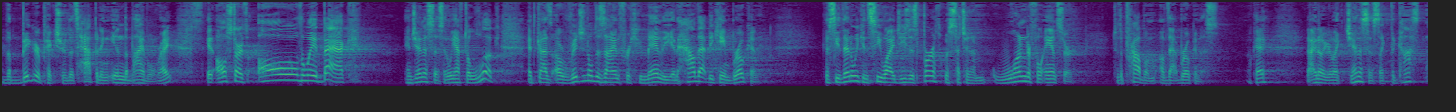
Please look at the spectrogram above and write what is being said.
the bigger picture that's happening in the Bible, right? It all starts all the way back in Genesis, and we have to look at God's original design for humanity and how that became broken. Because, see, then we can see why Jesus' birth was such a wonderful answer to the problem of that brokenness, okay? I know you're like, Genesis, like the gospel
